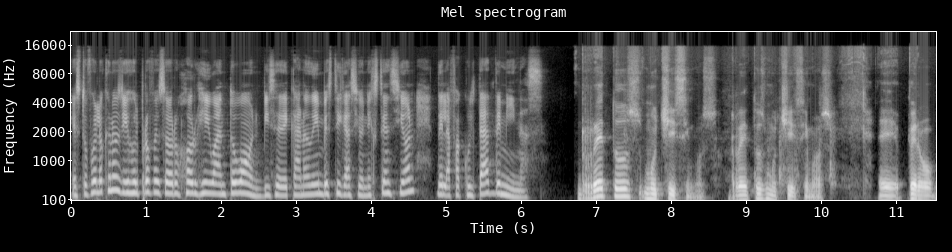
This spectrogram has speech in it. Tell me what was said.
Esto fue lo que nos dijo el profesor Jorge Iván Tobón, vicedecano de Investigación y Extensión de la Facultad de Minas. Retos muchísimos, retos muchísimos. Eh, pero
